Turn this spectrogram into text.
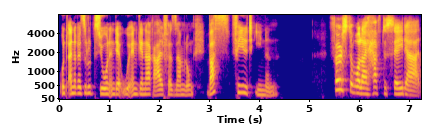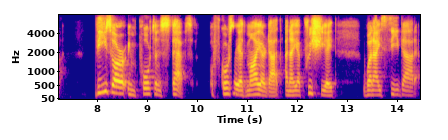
und eine Resolution in der UN-Generalversammlung. Was fehlt Ihnen? First of all, I have to say that these are important steps. Of course, I admire that and I appreciate when I see that,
